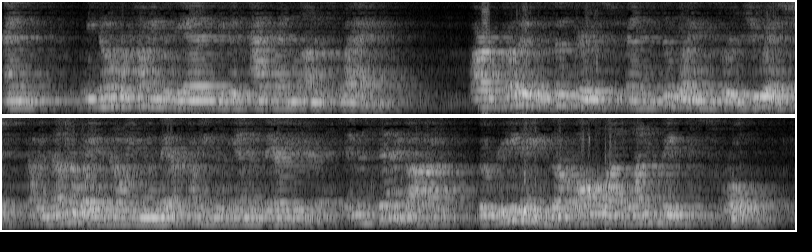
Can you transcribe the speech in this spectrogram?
And we know we're coming to the end because Advent's on its way. Our brothers and sisters and siblings who are Jewish have another way of knowing when they're coming to the end of their year. In the synagogue, the readings are all on one big scroll.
